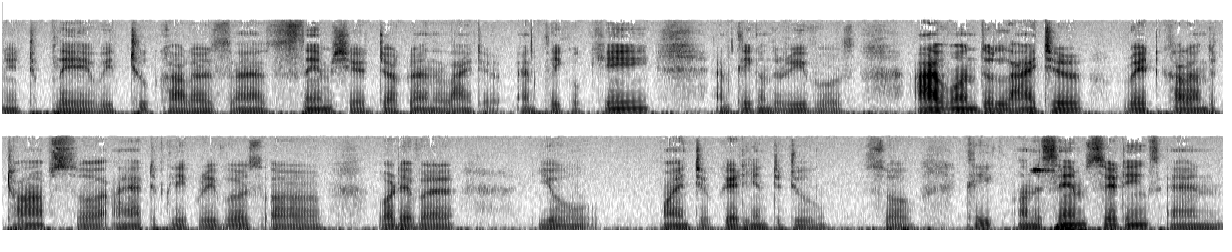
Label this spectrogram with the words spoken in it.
need to play with two colors as same shade darker and lighter and click OK and click on the reverse. I want the lighter red color on the top so I have to click reverse or whatever you want your gradient to do. So click on the same settings and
